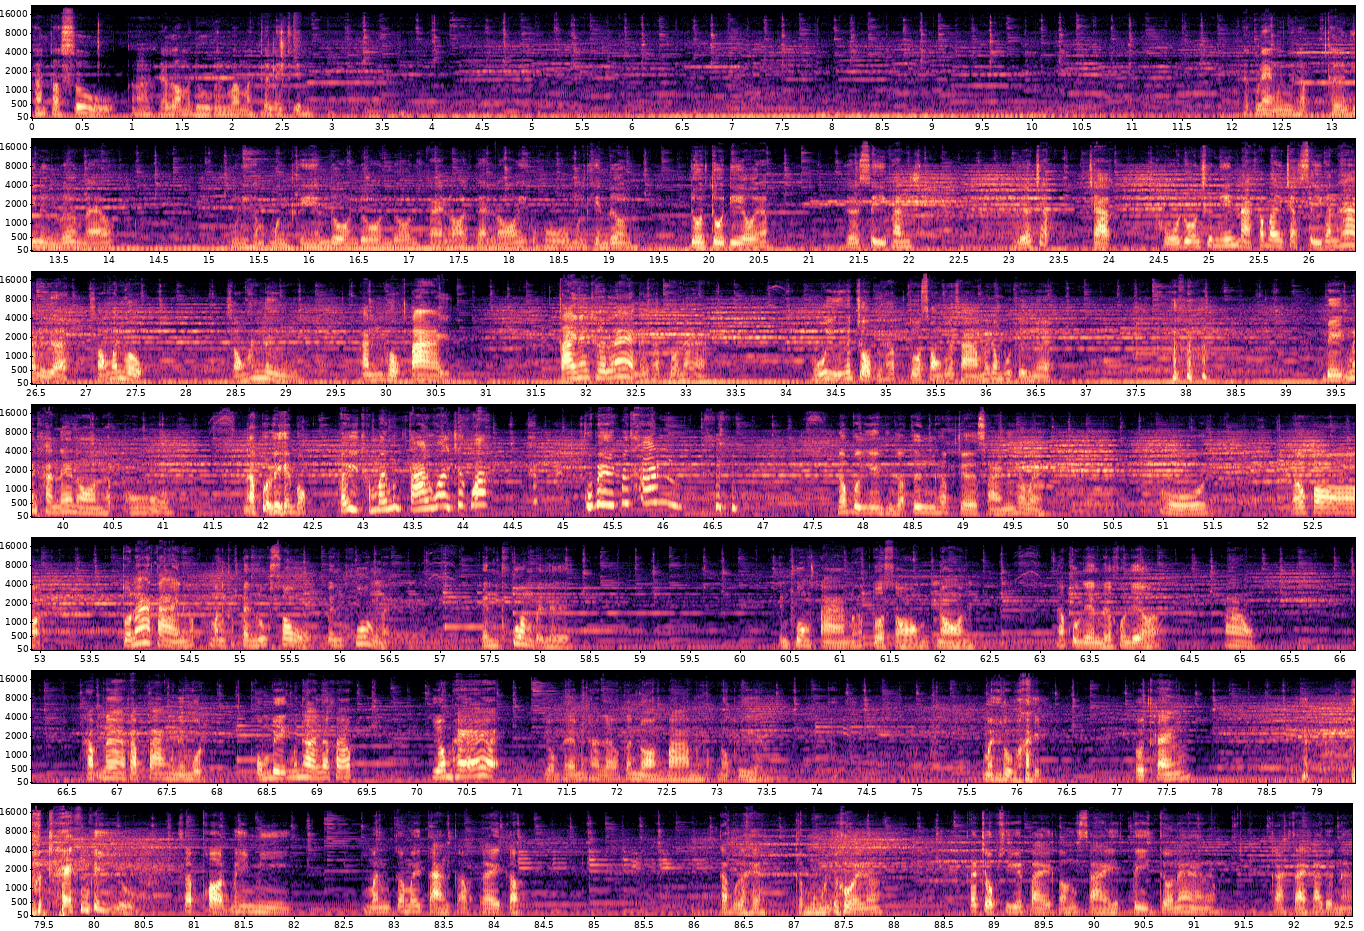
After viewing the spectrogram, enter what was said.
การต่อสู้อ่าเดี๋ยวเรามาดูกันว่ามันเกิดอะไรขึ้น แรกๆไม่มีครับ เทิร์นที่หนึ่งเริ่มแล้วตรงนี้ครับมึงเขียนโดนโดนโดนแปดร้อยแปดร้อยโอ้โหมึงเขียนโดน โดนตัวเดียวครับ เหลือสี่พันเหลือจากจากโหโดนชุดนี้หนักเข้าไปจากสี่พันห้าเหลือสองพันหกสองพันหนึ่งพันหกตาย ตายในเทิร์นแรกเลยครับตัวหน้าโหอย่างก็จบเลยครับ ตัวสองตัวสามไม่ต้องพูดถึงเลยเบรกไม่ทันแน่นอนครับ โอ้ นโปเลียนบอก เฮ้ยทำไมมึงตายไวจังวะ กูเบรกไม่ทันนโปเลียนถึงก็อึ้งครับ เจอสายนี้เข้าไป โอ้ย แล้วพอตัวหน้าตายนะครับ มันก็เป็นลูกโซ่ เป็นพ่วงอะ เป็นพ่วงไปเลย เป็นพ่วงตามนะครับ ตัวสองนอนนโปเลียนเหลือคนเดียวอ้าว ทับหน้าทับกลางไปไหนหมด ผมเบรกไม่ทันแล้วครับ ยอมแพ้ ยอมแพ้ไม่ทันแล้วก็นอนตามนะครับนอกเรียน ไม่ไหวตัวแทงตัวแทงไม่อยู่ซัพพอร์ตไม่มี มันก็ไม่ต่างกับอะไรกับ กับอะไรอะกับหมูนี่หวยเนาะก็จบชีวิตไปของสายตีตัวหน้านะครับ การสายฆ่าตัวหน้า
